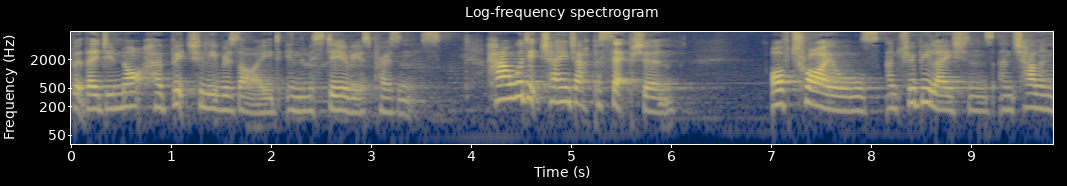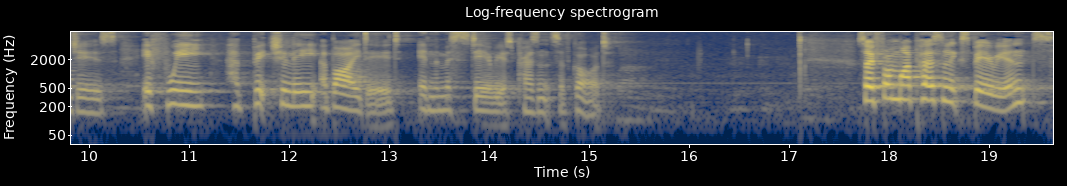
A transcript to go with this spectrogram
but they do not habitually reside in the mysterious presence. How would it change our perception of trials and tribulations and challenges if we habitually abided in the mysterious presence of God? So, from my personal experience,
